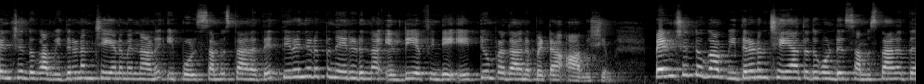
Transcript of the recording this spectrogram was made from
പെൻഷൻ തുക വിതരണം ചെയ്യണമെന്നാണ് ഇപ്പോൾ സംസ്ഥാനത്തെ തിരഞ്ഞെടുപ്പ് നേരിടുന്ന എൽ ഏറ്റവും പ്രധാനപ്പെട്ട ആവശ്യം. പെൻഷൻ തുക വിതരണം ചെയ്യാത്തതുകൊണ്ട് സംസ്ഥാനത്ത്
